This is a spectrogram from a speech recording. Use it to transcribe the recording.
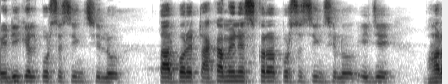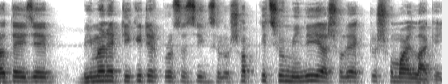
মেডিকেল প্রসেসিং ছিল। তারপরে টাকা ম্যানেজ করার প্রসেসিং ছিল, এই যে ভারতে এই যে বিমানের টিকিটের প্রসেসিং ছিল সব কিছু মিলিয়ে আসলে একটু সময় লাগে।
